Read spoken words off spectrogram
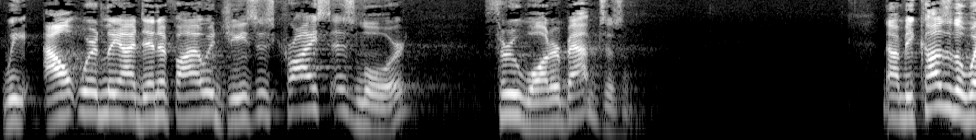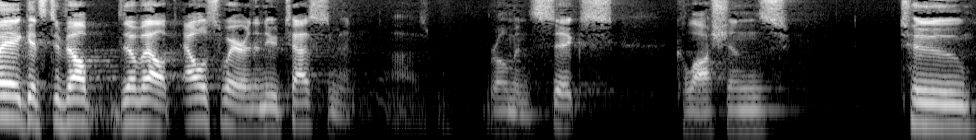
We outwardly identify with Jesus Christ as Lord through water baptism. Now, because of the way it gets developed, developed elsewhere in the New Testament, uh, Romans 6, Colossians 2,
